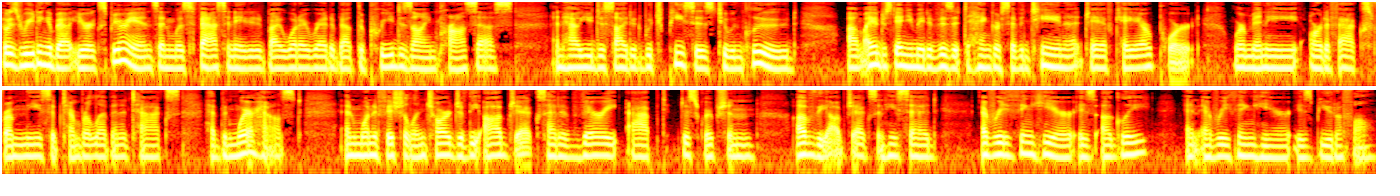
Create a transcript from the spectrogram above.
I was reading about your experience and was fascinated by what I read about the pre design process and how you decided which pieces to include. Um, I understand you made a visit to Hangar 17 at JFK Airport, where many artifacts from the September 11 attacks had been warehoused. And one official in charge of the objects had a very apt description of the objects. And he said, Everything here is ugly and everything here is beautiful.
